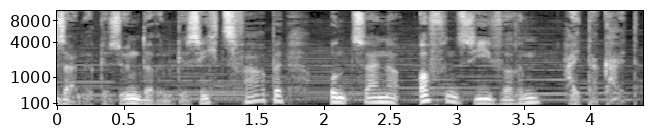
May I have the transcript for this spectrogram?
seiner gesünderen Gesichtsfarbe und seiner offensiveren Heiterkeit.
